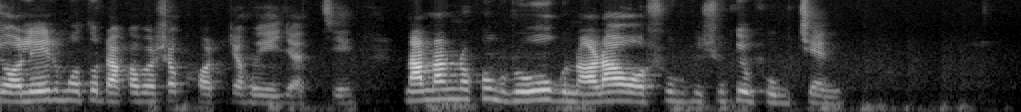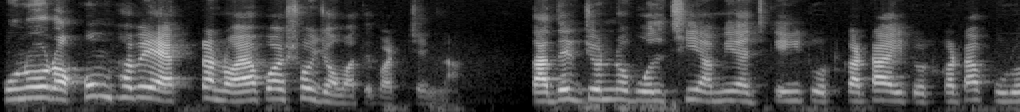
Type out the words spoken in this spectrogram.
জলের মতো টাকা পয়সা খরচা হয়ে যাচ্ছে। নানান রকম রোগ নাড়া অসুখ বিসুখে ভুগছেন। কোনো রকম ভাবে একটা নয়া পয়সাও জমাতে পারছেন না। তাদের জন্য বলছি, আমি আজকে এই টোটকাটা এই টোটকাটা, পুরো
